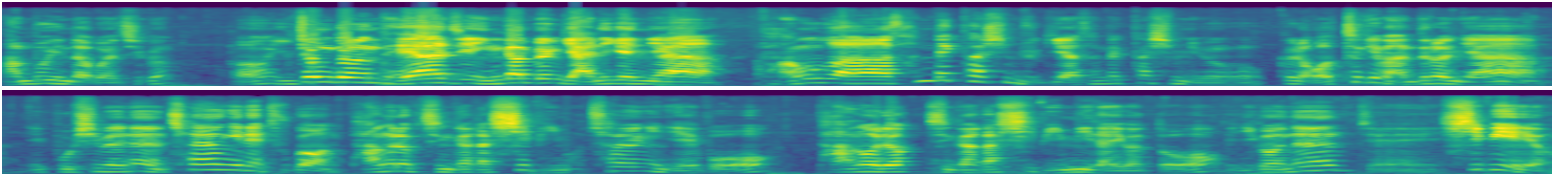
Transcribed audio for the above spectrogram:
안 보인다고요, 지금? 어? 이 정도는 돼야지 인간병기 아니겠냐. 방어가 386이야, 386. 그걸 어떻게 만들었냐. 이 보시면은 처형인의 두건, 방어력 증가가 12, 처형인 예보, 방어력 증가가 12입니다, 이것도. 이거는 이제 10이에요.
